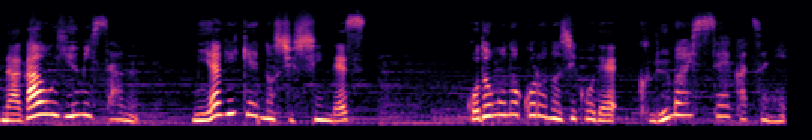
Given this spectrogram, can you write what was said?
長尾由美さん宮城県の出身です子供の頃の事故で車椅子生活に。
